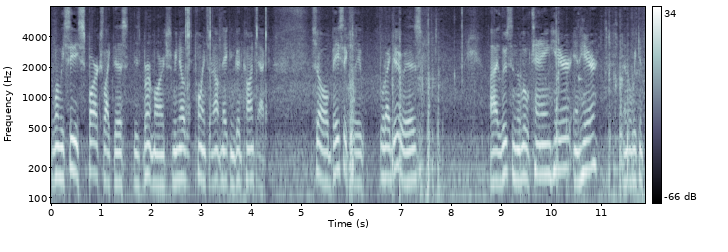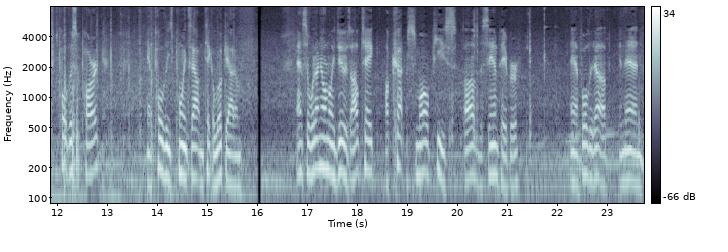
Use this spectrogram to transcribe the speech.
when we see these sparks like this, these burnt marks, we know these points are not making good contact. So basically, what I do is, I loosen the little tang here and here, and then we can pull this apart and pull these points out and take a look at them. And so what I normally do is I'll take, I'll cut a small piece of the sandpaper and fold it up and then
